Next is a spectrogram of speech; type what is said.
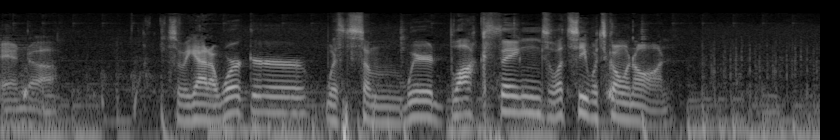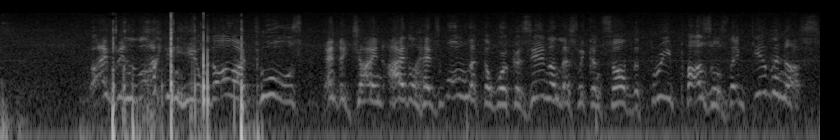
And, uh, so we got a worker with some weird block things. Let's see what's going on. I've been locked in here with all our tools, and the giant idol heads won't let the workers in unless we can solve the three puzzles they've given us.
